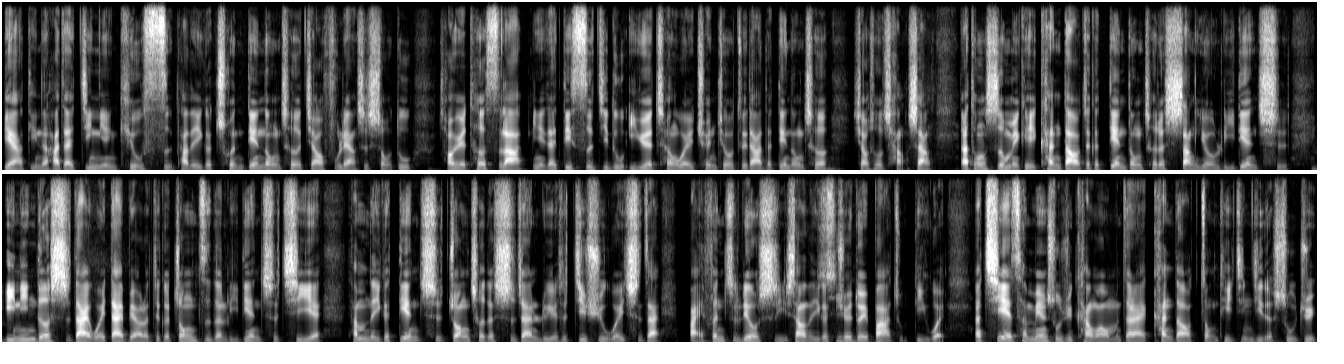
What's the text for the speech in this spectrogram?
比亚迪呢，它在今年 Q 四它的一个纯电动车交付量是首度超越特斯拉，并且在第四季度一跃成为全球最大的电动车销售厂商。那同时，我们也可以看到这个电动车的上游锂电池，以宁德时代为代表的这个中资的锂电池企业，他们的一个电池装车的市占率也是继续维持在百分之六十以上的一个绝对霸主地。位那企业层面数据看完，我们再来看到总体经济的数据。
